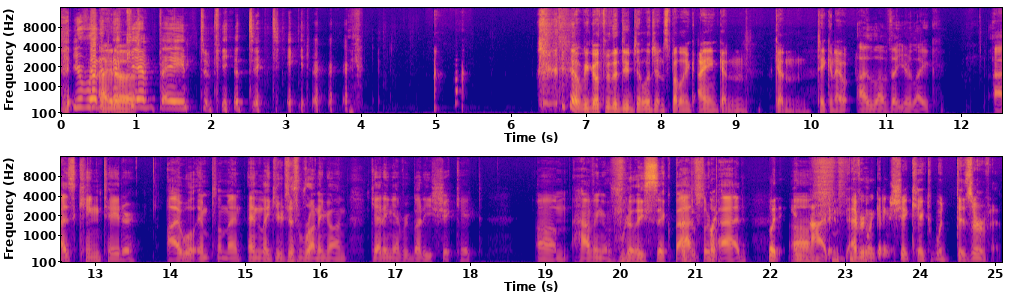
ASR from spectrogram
You're running a uh, campaign to be a dictator. yeah, we go through the due diligence, but like I ain't getting getting taken out. I love that you're like, as King Tater, I will implement, and like you're just running on getting everybody shit kicked, um, having a really sick bachelor like- pad. But in Um, that, everyone getting shit kicked would deserve it.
